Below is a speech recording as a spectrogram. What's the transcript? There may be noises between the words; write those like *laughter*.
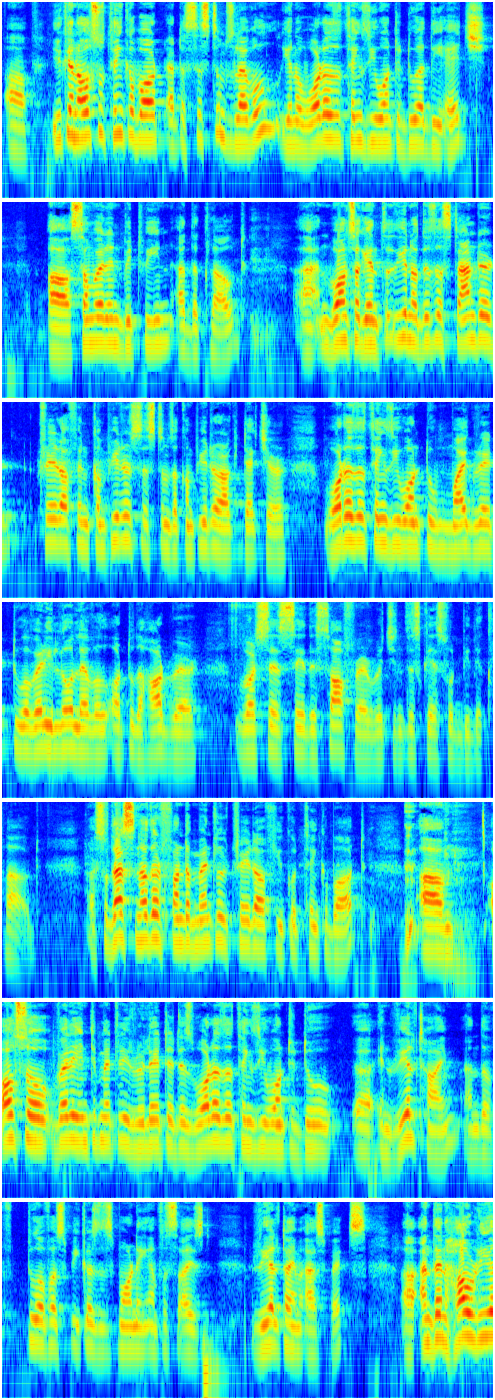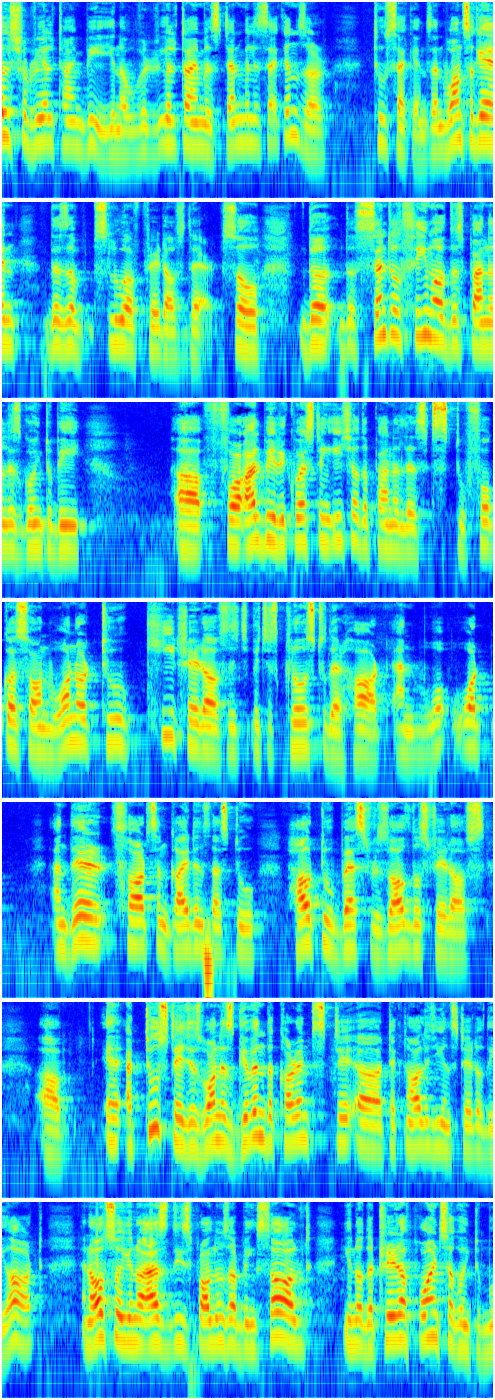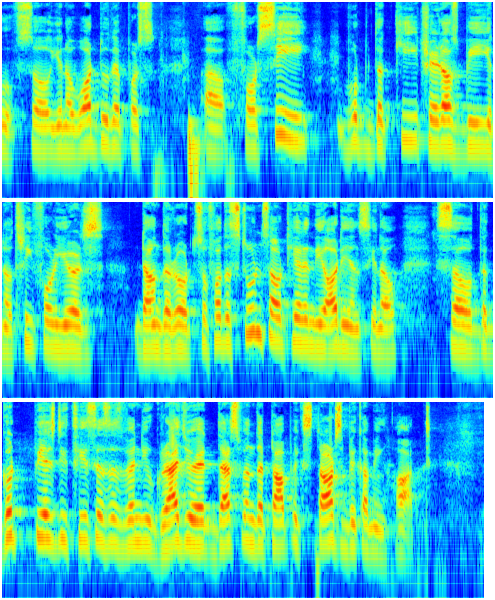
Uh, you can also think about at a systems level, you know, what are the things you want to do at the edge, uh, somewhere in between at the cloud. And once again, you know, this is a standard trade-off in computer systems or computer architecture. What are the things you want to migrate to a very low level or to the hardware versus, say, the software, which in this case would be the cloud. Uh, so that's another fundamental trade-off you could think about. Um, also, very intimately related is what are the things you want to do uh, in real time, and the two of our speakers this morning emphasized real-time aspects. Uh, and then how real should real time be? You know, real time is 10 milliseconds or two seconds. And once again, there's a slew of trade offs there. So the, the central theme of this panel is going to be uh, for I'll be requesting each of the panelists to focus on one or two key trade-offs which, which is close to their heart and what, what, and their thoughts and guidance as to how to best resolve those trade-offs uh, at two stages. One is given the current uh, technology and state of the art, and also, you know, as these problems are being solved, you know, the trade-off points are going to move. So, you know, what do they uh, foresee? Would the key trade-offs be, you know, three, four years down the road? So, for the students out here in the audience, you know, so the good PhD thesis is when you graduate, that's when the topic starts becoming hot.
